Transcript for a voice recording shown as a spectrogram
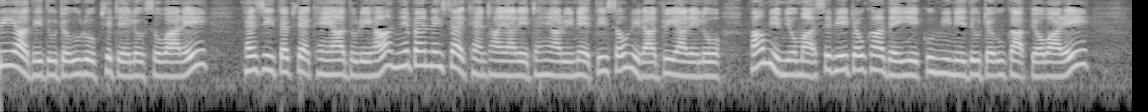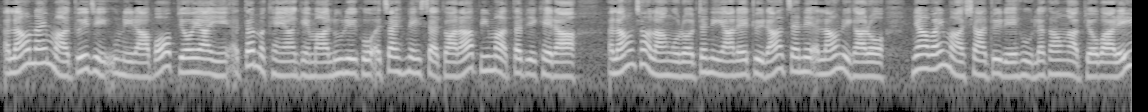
သိရသေးသူတဦးတို့ဖြစ်တယ်လို့ဆိုပါတယ်ဖန်စီတပ်ဖြတ်ခံရသူတွေဟာညှဉ်းပန်းနှိပ်စက်ခံထားရတဲ့ဒဏ်ရာတွေနဲ့တည်ဆုံနေတာတွေ့ရတယ်လို့ဖောင်းမြင်မျိုးမှစစ်ပြေးဒုက္ခသည်ရေးကူညီနေသူတဦးကပြောပါတယ်အလောင်းတိုင်းမှာသွေးကြည်ဥနေတာပေါ့ပြောရရင်အသက်မခံရခင်မှာလူတွေကိုအကြိုက်နှိပ်စက်သွားတာပြီးမှတပ်ပစ်ခဲ့တာအလောင်း6လောင်းကိုတော့တနေရာလဲတွေ့တာကျန်တဲ့အလောင်းတွေကတော့ညပိုင်းမှာရှာတွေ့တယ်ဟု၎င်းကပြောပါတယ်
